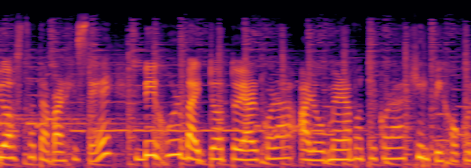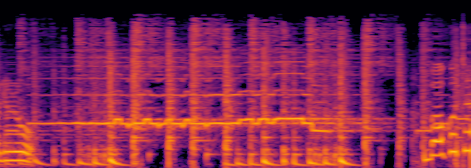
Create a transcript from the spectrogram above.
ব্যস্ততা বাঢ়িছে বিহুৰ বাদ্য তৈয়াৰ কৰা আৰু মেৰামতি কৰা শিল্পীসকলৰো। বগতা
